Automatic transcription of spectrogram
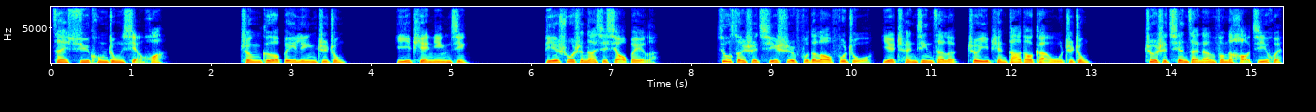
在虚空中显化。整个碑林之中一片宁静，别说是那些小辈了。就算是骑士府的老府主，也沉浸在了这一片大道感悟之中。这是千载难逢的好机会。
